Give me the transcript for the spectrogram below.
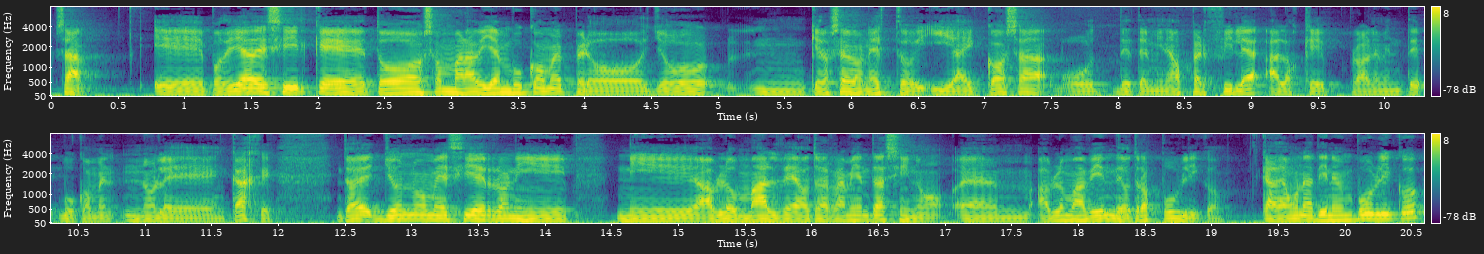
O sea, eh, podría decir que todos son maravillas en WooCommerce, pero yo mm, quiero ser honesto y hay cosas o determinados perfiles a los que probablemente WooCommerce no le encaje. Entonces yo no me cierro ni, ni hablo mal de otras herramientas, sino em, hablo más bien de otros públicos. Cada una tiene un público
